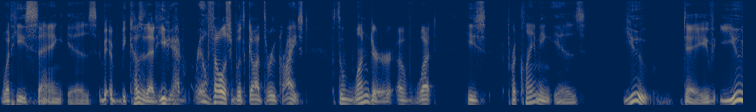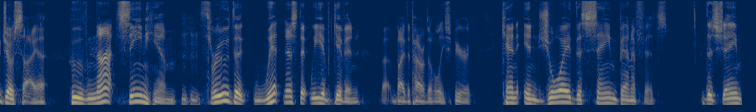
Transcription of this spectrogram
what he's saying is because of that, he had real fellowship with God through Christ. But the wonder of what he's proclaiming is you, Dave, you, Josiah, who've not seen him Mm-hmm. through the witness that we have given by the power of the Holy Spirit, can enjoy the same benefits, the same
